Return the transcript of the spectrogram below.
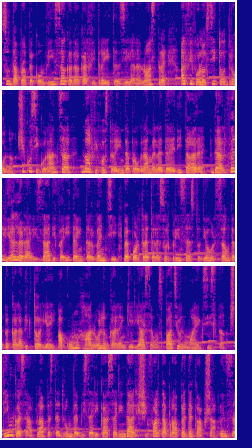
Sunt aproape convinsă că dacă ar fi trăit în zilele noastre, ar fi folosit o dronă și cu siguranță nu ar fi fost străin de programele de editare. De altfel, el realiza diferite intervenții pe portretele surprinse în studioul său de pe calea Victoriei. Acum, hanul în care închiriase un spațiu nu mai există. Știm că se afla peste drum de Biserica Sărindari și foarte aproape de Capșa. Însă,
